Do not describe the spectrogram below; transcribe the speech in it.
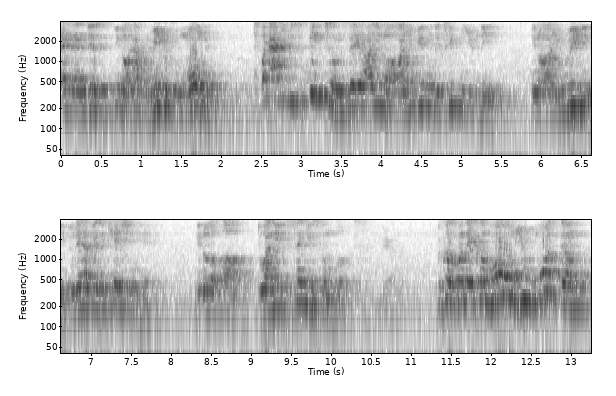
and, just, you know, have a meaningful moment, but actually speak to them and say, are, you know, are you getting the treatment you need? You know, are you reading? Do they have education here? You know, uh, do I need to send you some books? Because when they come home, you want them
